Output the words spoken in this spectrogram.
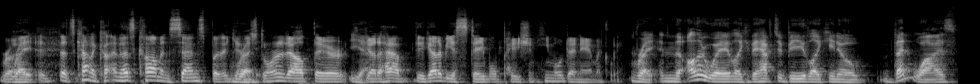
right? It- that's kind of and that's common sense, but again, Right. just throwing it out there. Yeah. You got to have you got to be a stable patient hemodynamically. Right. And the other way, like they have to be like, you know, vent wise,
